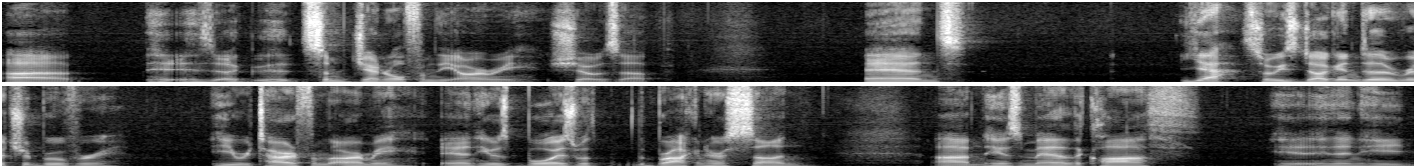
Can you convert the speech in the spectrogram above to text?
Uh, his, uh, some general from the army shows up, and yeah, so he's dug into Richard Bouverie. He retired from the army, and he was boys with the Brockenhurst son. Um, he was a man of the cloth, he, and then he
